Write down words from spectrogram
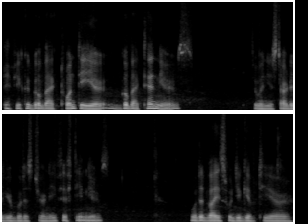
If you could go back 20 years, go back 10 years to when you started your Buddhist journey, 15 years, what advice would you give to your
